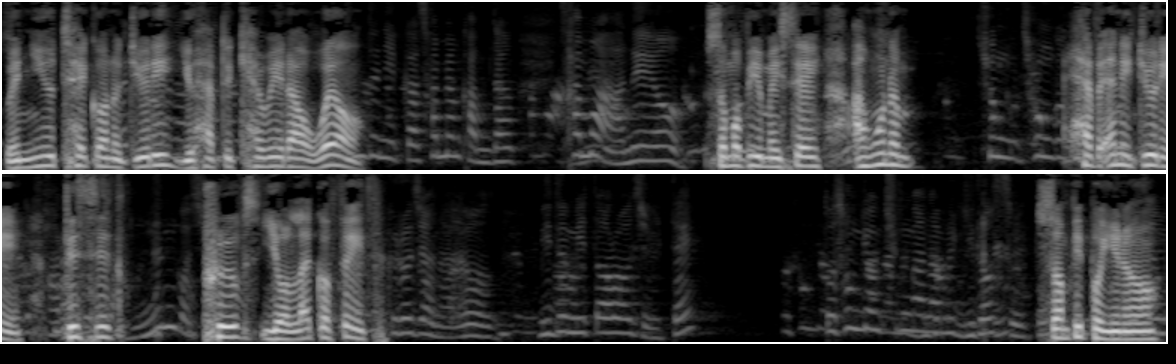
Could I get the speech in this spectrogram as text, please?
When you take on a duty, you have to carry it out well. Some of you may say, I want to have any duty. This is, proves your lack of faith. Some people, you know,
